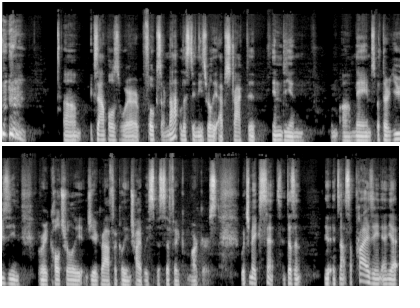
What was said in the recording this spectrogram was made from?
um, examples where folks are not listing these really abstracted Indian um, names, but they're using very culturally, geographically, and tribally specific markers, which makes sense. It doesn't it's not surprising. And yet,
